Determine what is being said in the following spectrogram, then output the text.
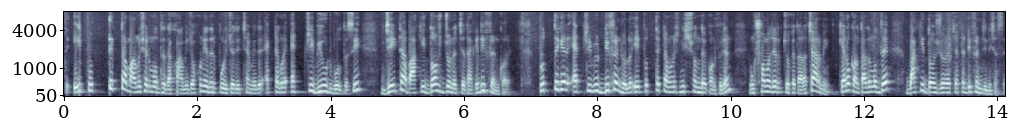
তো এই প্রত্যেকটা মানুষের মধ্যে দেখো, আমি যখন এদের পরিচয় দিচ্ছি, আমি এদের একটা করে অ্যাট্রিবিউট বলতেছি যেটা বাকি দশ জনের চেয়ে তাকে ডিফারেন্ট করে। প্রত্যেকের অ্যাট্রিবিউট ডিফারেন্ট হলো, এই প্রত্যেকটা মানুষ নিঃসন্দেহে কনফিডেন্ট এবং সমাজের চোখে তারা চার্মিং কেন? কারণ তাদের মধ্যে বাকি দশ জনের চেয়ে একটা ডিফারেন্ট জিনিস আছে।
